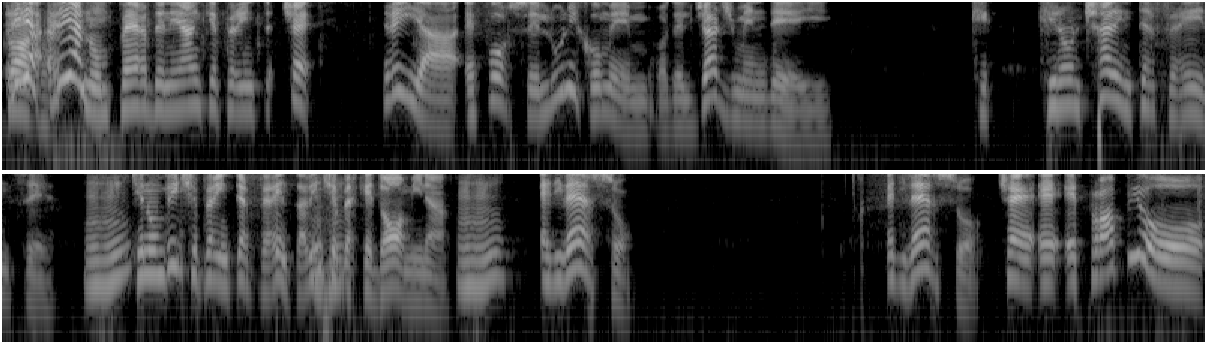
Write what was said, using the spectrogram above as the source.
Ria. Ria non perde neanche per... inter- cioè, Ria è forse l'unico membro del Judgment Day che, che non ha le interferenze, Mhm, che non vince per interferenza, vince Mhm. perché domina. mhm. È diverso. È diverso. Cioè, è, è proprio...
